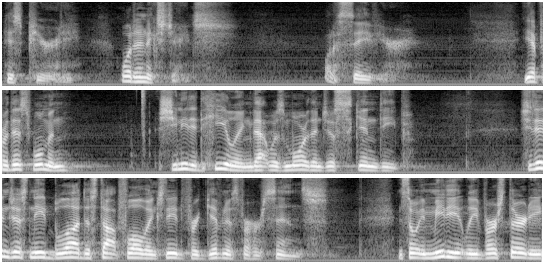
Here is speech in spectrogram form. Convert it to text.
his purity. What an exchange! What a Savior. Yet for this woman, she needed healing that was more than just skin deep. She didn't just need blood to stop flowing, she needed forgiveness for her sins. And so, immediately, verse 30,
